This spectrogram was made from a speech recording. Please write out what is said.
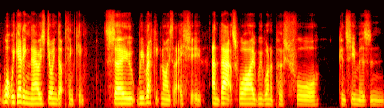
what we're getting now is joined up thinking. So we recognise that issue, and that's why we want to push for consumers and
